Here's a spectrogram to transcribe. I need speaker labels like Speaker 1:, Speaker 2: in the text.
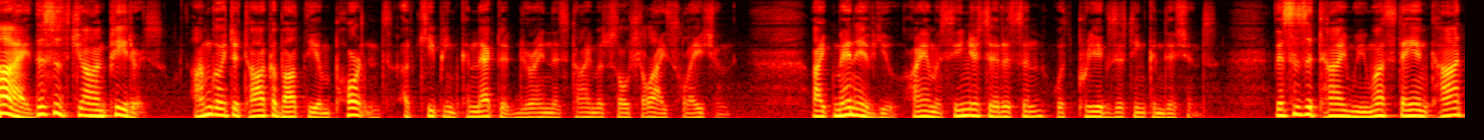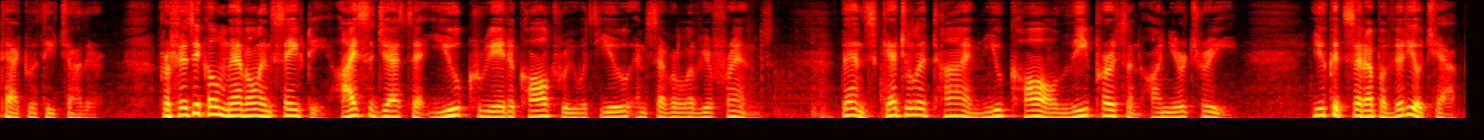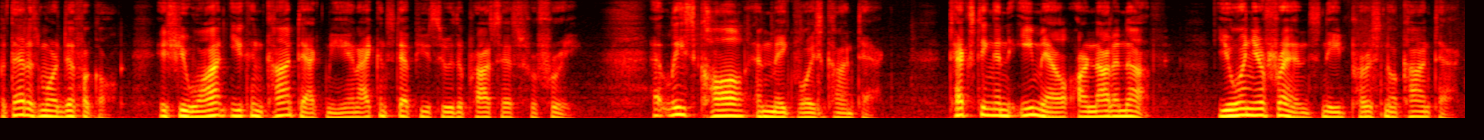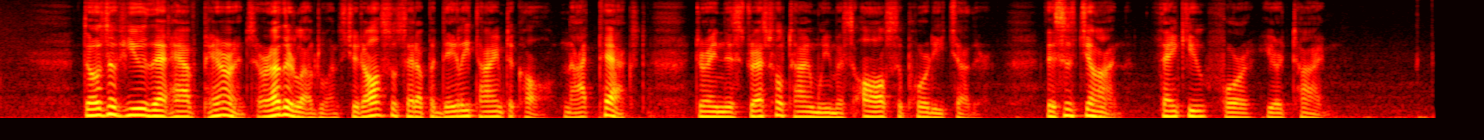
Speaker 1: Hi, this is John Peters. I'm going to talk about the importance of keeping connected during this time of social isolation. Like many of you, I am a senior citizen with pre existing conditions. This is a time we must stay in contact with each other. For physical, mental, and safety, I suggest that you create a call tree with you and several of your friends. Then schedule a time you call the person on your tree. You could set up a video chat, but that is more difficult. If you want, you can contact me and I can step you through the process for free. At least call and make voice contact. Texting and email are not enough. You and your friends need personal contact. Those of you that have parents or other loved ones should also set up a daily time to call, not text, during this stressful time, we must all support each other. This is John. Thank you for your time.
